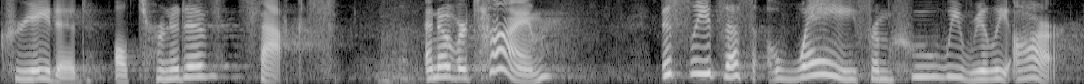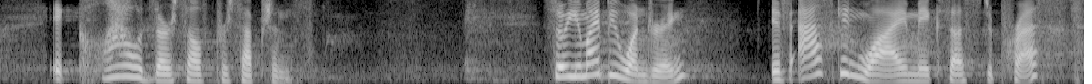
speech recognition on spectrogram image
created alternative facts. And over time, this leads us away from who we really are. It clouds our self perceptions. So you might be wondering if asking why makes us depressed,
